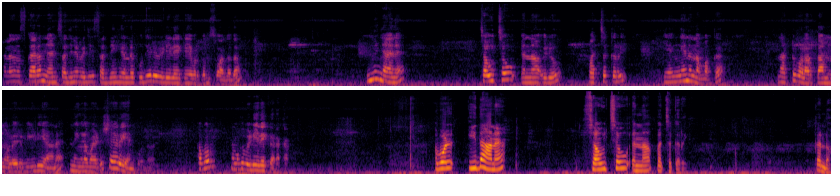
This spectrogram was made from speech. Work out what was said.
ഹലോ നമസ്കാരം. ഞാൻ സജിനി റജി സജിനി പുതിയൊരു വീഡിയോയിലേക്ക് ഏവർക്കും സ്വാഗതം. ഇന്ന് ഞാൻ ചൗചൗ എന്ന ഒരു പച്ചക്കറി എങ്ങനെ നമുക്ക് നട്ടു വളർത്താം എന്നുള്ളൊരു വീഡിയോ ആണ് നിങ്ങളുമായിട്ട് ഷെയർ ചെയ്യാൻ പോകുന്നത്. അപ്പം നമുക്ക് വീഡിയോയിലേക്ക് കിടക്കാം. അപ്പോൾ ഇതാണ് ചൗചൗ എന്ന പച്ചക്കറി. കണ്ടോ?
